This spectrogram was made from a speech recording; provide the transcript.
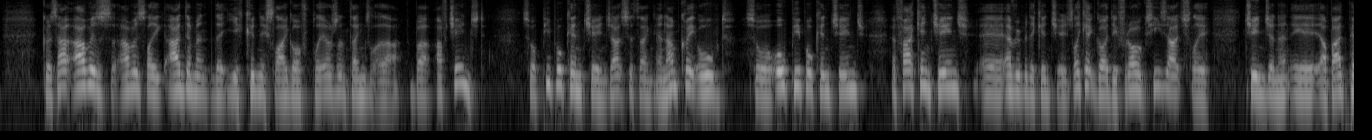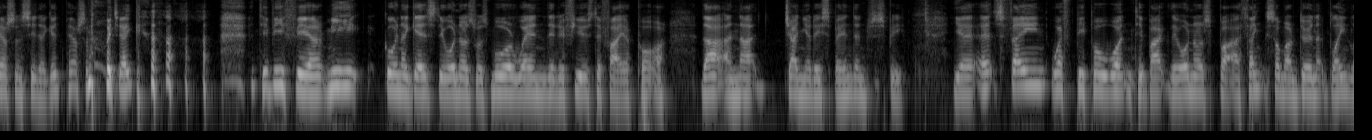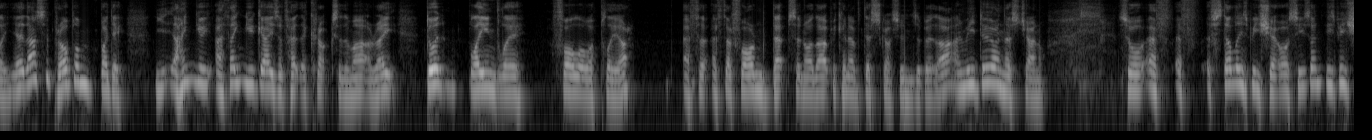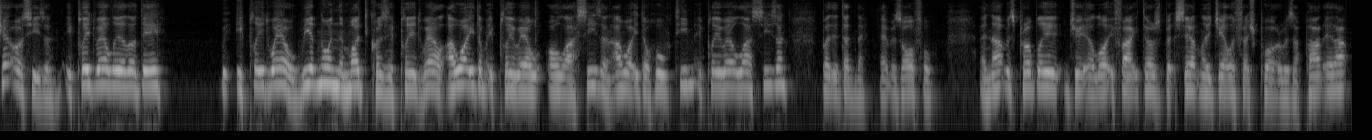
Because I, I was I was like adamant that you couldn't slag off players and things like that, but I've changed. So people can change. That's the thing. And I'm quite old, so old people can change. If I can change, uh, everybody can change. Like at Goddy Frogs, he's actually changing into a bad person of a good person, which I to be fair, me going against the owners was more when they refused to fire Potter. That and that January spending spree. Yeah, it's fine with people wanting to back the owners, but I think some are doing it blindly. Yeah, that's the problem, buddy. I think you, I think you guys have hit the crux of the matter, right? Don't blindly follow a player. If if their form dips and all that, we can have discussions about that, and we do on this channel. So if if if Sterling's been shit all season, he's been shit all season. He played well the other day he played well. We're not in the mud because he played well. I wanted him to play well all last season. I wanted the whole team to play well last season, but they didn't. It was awful. And that was probably due to a lot of factors, but certainly Jellyfish Potter was a part of that.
